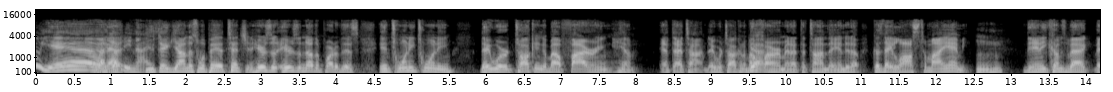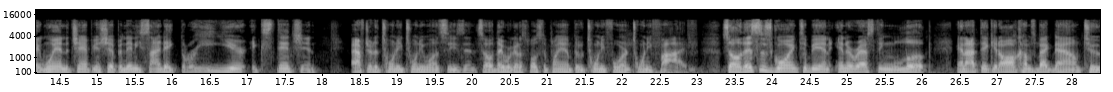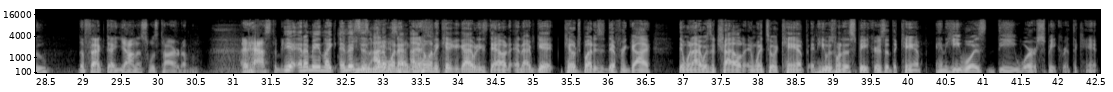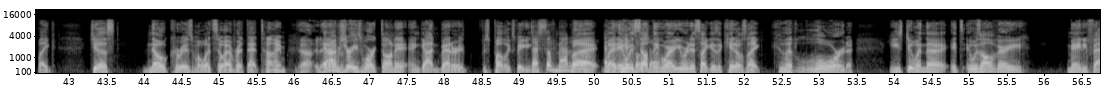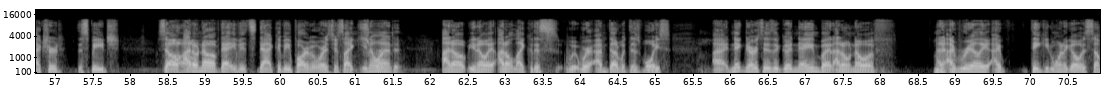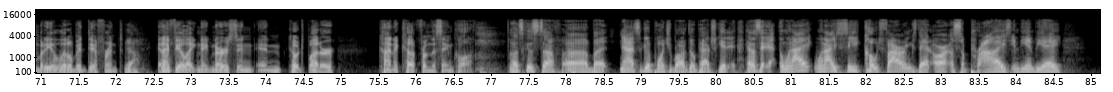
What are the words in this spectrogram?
yeah, like that'd that. be nice. You think Giannis would pay attention? Here's a, here's another part of this. In 2020, they were talking about firing him at that time. They were talking about Yeah. firing him at the time. They ended up because they lost to Miami. Mm-hmm. Then he comes back. They win the championship, and then he signed a three year extension after the 2021 season. So they were going to supposed to play him through 24 and 25. So this is going to be an interesting look, and I think it all comes back down to the fact that Giannis was tired of him. It has to be. Yeah, and I mean, like, and this In is I don't want to I don't want to kick a guy when he's down, and I get Coach Bud is a different guy than when I was a child and went to a camp, and he was one of the speakers at the camp, and he was the worst speaker at the camp, like just no charisma whatsoever at that time. Yeah, it and I'm sure he's worked on it and gotten better at public speaking. That stuff matters, though, but at but the it was something job. where you were just like as a kid, I was like, good lord, he's doing the it's it was all very manufactured the speech. So I don't know if that if it's that could be part of it where it's just like you know what Scripted. I don't you know? I don't like this we- we're I'm done with this voice. Uh, Nick Nurse is a good name, but I don't know if I, I really I think you'd want to go with somebody a little bit different. Yeah. and I feel like Nick Nurse and and Coach Butter kind of cut from the same cloth. That's good stuff. Uh, but now that's a good point you brought up, though, Patrick. It, as I said, when I when I see coach firings that are a surprise in the NBA,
